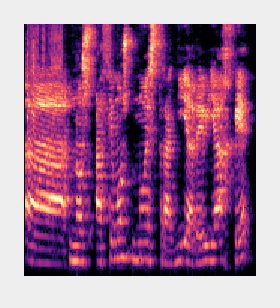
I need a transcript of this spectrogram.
ah, nos hacemos nuestra guía de viaje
